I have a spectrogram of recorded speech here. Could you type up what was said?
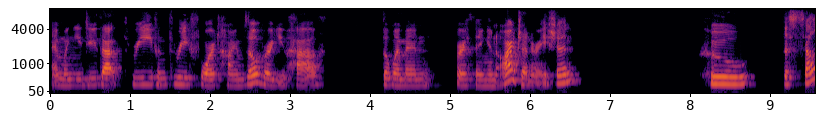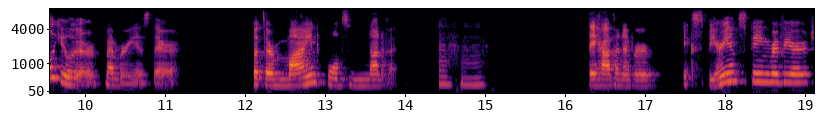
And when you do that three, even three, four times over, you have the women birthing in our generation who the cellular memory is there, but their mind holds none of it. Mm-hmm. They haven't ever experienced being revered.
